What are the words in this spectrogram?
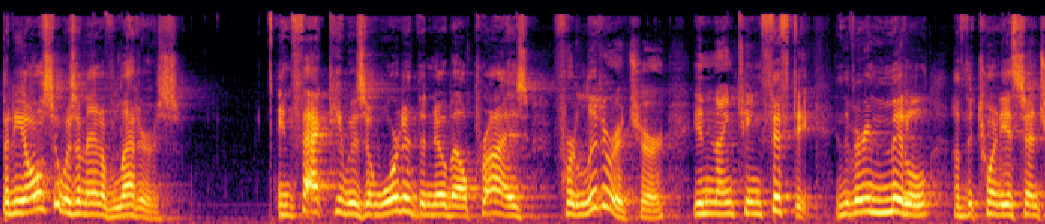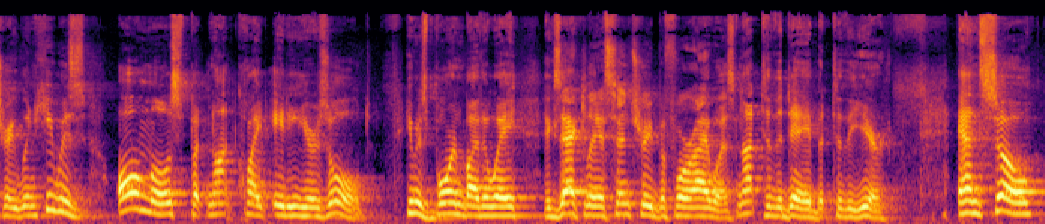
but he also was a man of letters. In fact, he was awarded the Nobel Prize for Literature in 1950, in the very middle of the 20th century, when he was almost but not quite 80 years old. He was born, by the way, exactly a century before I was, not to the day, but to the year. And so,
